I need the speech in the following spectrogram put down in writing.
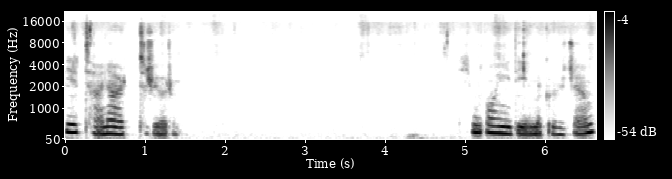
Bir tane arttırıyorum. Şimdi 17 ilmek öreceğim.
